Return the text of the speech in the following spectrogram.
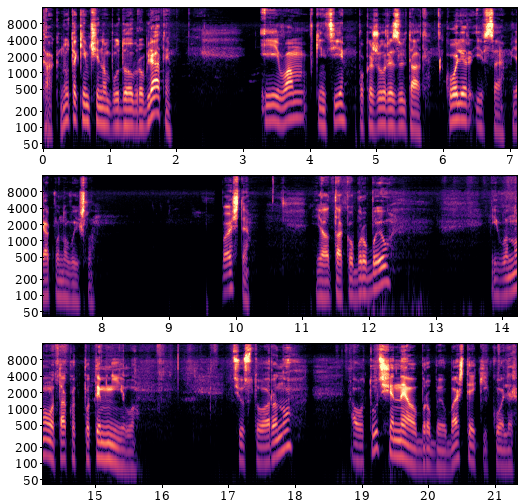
Так, ну таким чином буду обробляти. І вам в кінці покажу результат. Колір і все, як воно вийшло. Бачите? Я отак обробив. І воно отак от потемніло. Цю сторону. А отут ще не обробив. Бачите, який колір.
